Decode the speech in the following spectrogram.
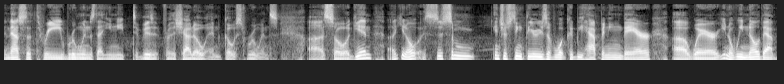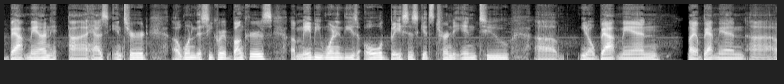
and that's the three ruins that you need to visit for the Shadow and Ghost ruins. Uh, so again, uh, you know, it's just some interesting theories of what could be happening there. Uh, where you know we know that Batman uh, has entered uh, one of the secret bunkers. Uh, maybe one of these old bases gets turned into uh, you know Batman, like a Batman uh,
